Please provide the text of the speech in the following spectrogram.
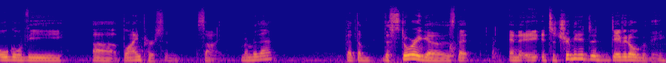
Ogilvy uh, blind person sign. Remember that? That the the story goes that, and it, it's attributed to David Ogilvy,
